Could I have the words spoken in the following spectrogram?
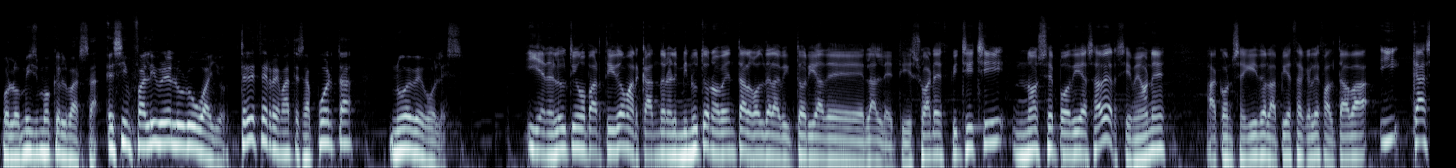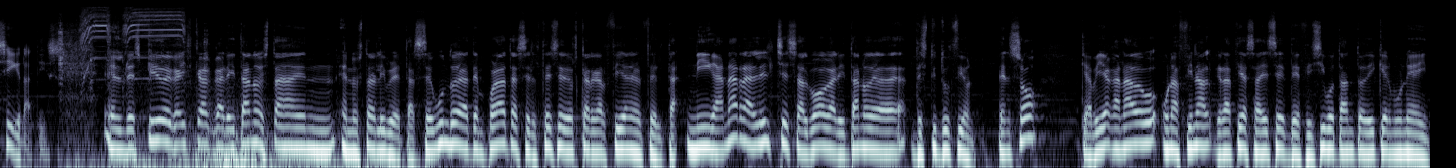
por lo mismo que el Barça. Es infalible el uruguayo, 13 remates a puerta, 9 goles. Y en el último partido, marcando en el minuto 90 el gol de la victoria del Atleti. Suárez Pichichi no se podía saber. Simeone ha conseguido la pieza que le faltaba y casi gratis. El despido de Gaizka Garitano está en, en nuestras libretas. Segundo de la temporada tras el cese de Oscar García en el Celta. Ni ganar al Elche salvó a Garitano de la destitución. Pensó que había ganado una final gracias a ese decisivo tanto de Iker Muniain,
